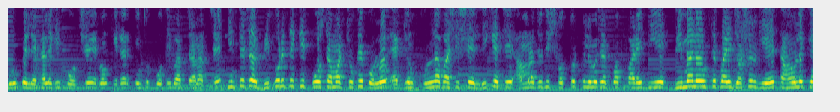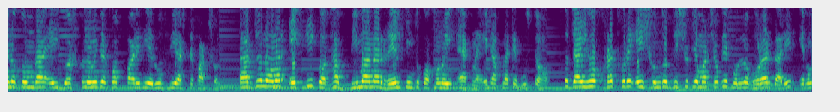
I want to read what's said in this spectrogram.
গ্রুপে লেখালেখি করছে এবং এটার কিন্তু প্রতিবাদ জানাচ্ছে। কিন্তু এটার বিপরীতে একটি পোস্ট আমার চোখে পড়ল, একজন খুলনাবাসী সে লিখেছে, আমরা যদি সত্তর কিলোমিটার পথ পাড়ি দিয়ে বিমানে উঠতে পারি যশোর গিয়ে, তাহলে কেন তোমরা এই দশ কিলোমিটার পথ পাড়ি দিয়ে রূপ দিয়ে আসতে পারছ তার জন্য আমার একটি কথা, বিমান আর রেল কিন্তু কখনোই এক না, এটা আপনাকে বুঝতে হবে। তো যাই হোক, হঠাৎ করে এই সুন্দর দৃশ্যটি আমার চোখে পড়ল ঘোড়ার গাড়ির এবং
